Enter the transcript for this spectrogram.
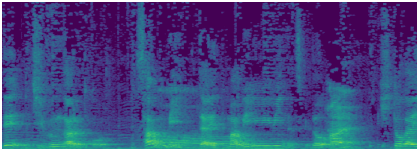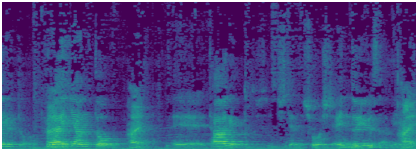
で自分があるとこう三位一体まあウィンウィンウィンなんですけど、はい。人がいるとクライアント、はい。えーターゲットとしての消費者エンドユーザーがいると、はい。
